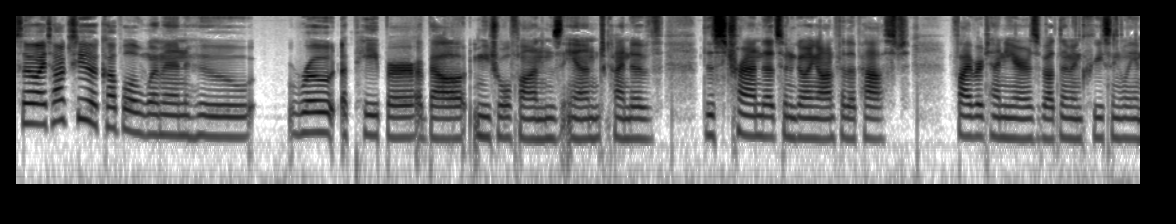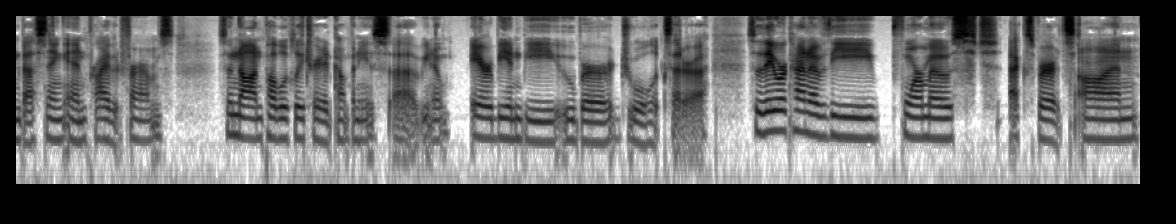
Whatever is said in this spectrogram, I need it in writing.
So I talked to a couple of women who wrote a paper about mutual funds and kind of this trend that's been going on for the past five or ten years about them increasingly investing in private firms. so non-publicly traded companies, uh, you know, Airbnb, Uber, Juul, etc. So they were kind of the foremost experts on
